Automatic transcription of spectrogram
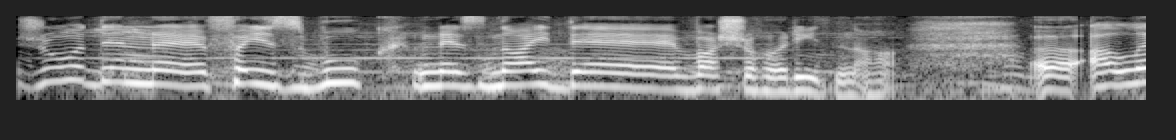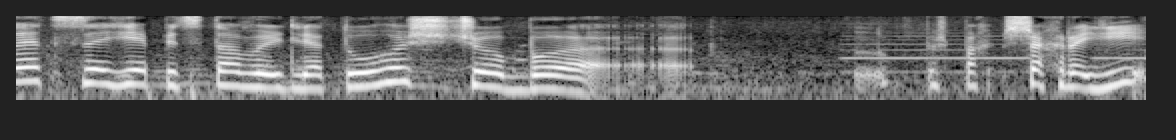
Жоден е, Фейсбук не знайде вашого рідного. Е, Але це є підставою для того, щоб е, шахраї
